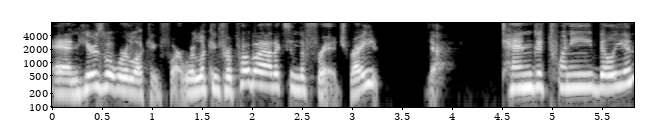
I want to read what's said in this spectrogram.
and here's what we're looking for. We're looking for probiotics in the fridge, right? 10 to 20 billion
